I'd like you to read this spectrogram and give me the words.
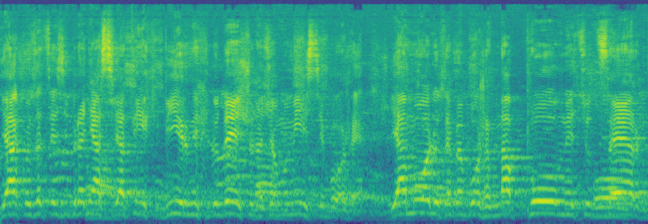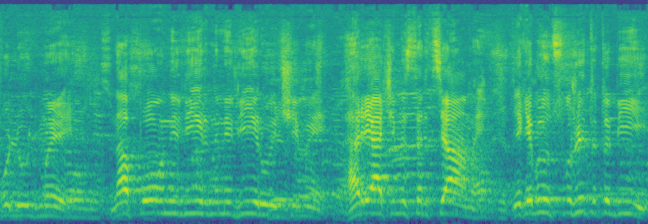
Дякую за це зібрання святих, вірних людей, що на цьому місці, Боже. Я молю тебе, Боже, наповни цю церкву людьми, наповни вірними віруючими, гарячими серцями, які будуть служити тобі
